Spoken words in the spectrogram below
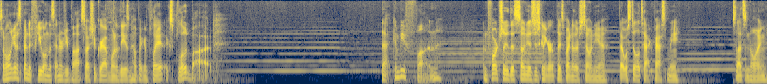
So I'm only going to spend a few on this energy bot, so I should grab one of these and hope I can play it. Explode bot. That can be fun. Unfortunately, this Sonya is just going to get replaced by another Sonya that will still attack past me. So that's annoying.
